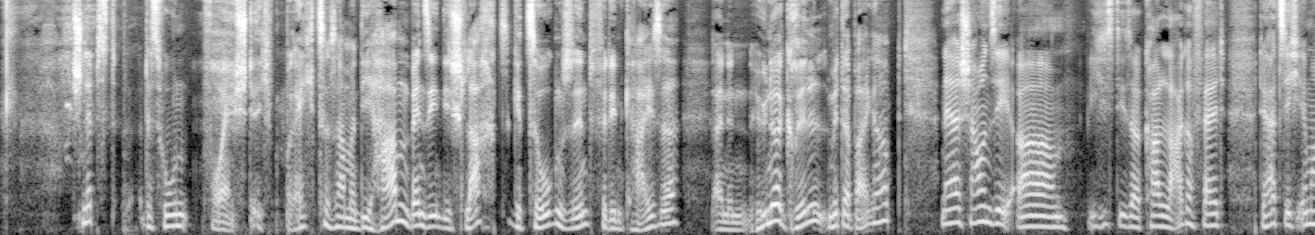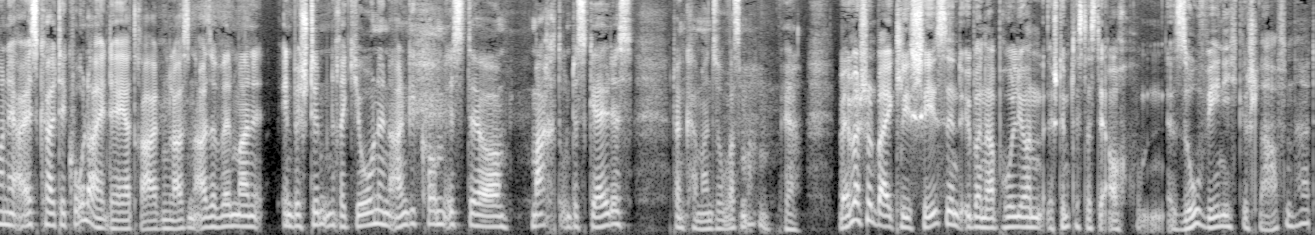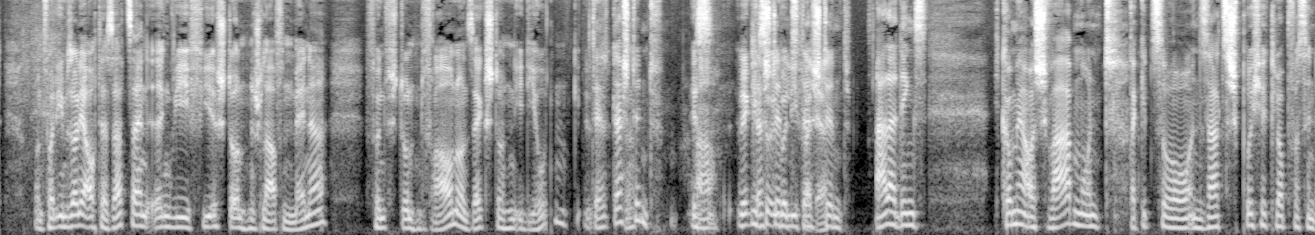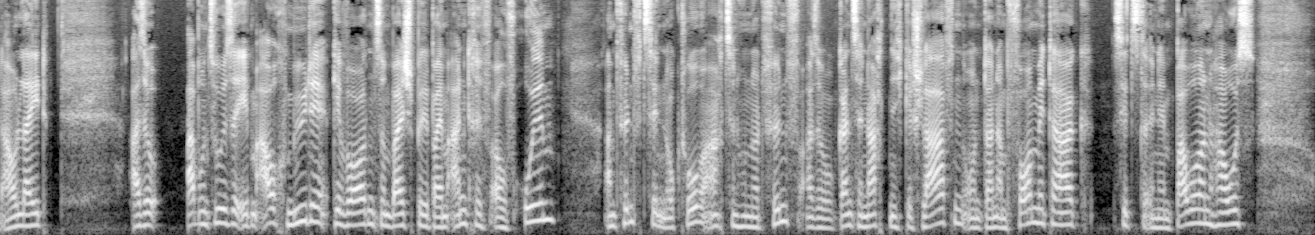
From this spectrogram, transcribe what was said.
schnipst das Huhn vor ihm Stich. Ich brech zusammen. Die haben, wenn sie in die Schlacht gezogen sind für den Kaiser, einen Hühnergrill mit dabei gehabt? Naja, schauen Sie, ähm, wie hieß dieser Karl Lagerfeld, der hat sich immer eine eiskalte Cola hinterher tragen lassen. Also wenn man in bestimmten Regionen angekommen ist, der Macht und des Geldes, dann kann man sowas machen. Ja. Wenn wir schon bei Klischees sind über Napoleon, stimmt es, dass der auch so wenig geschlafen hat? Und von ihm soll ja auch der Satz sein, irgendwie vier Stunden schlafen Männer, fünf Stunden Frauen und sechs Stunden Idioten. Das, das stimmt. Ist Ah, wirklich das so stimmt, überliefert, Das ja. stimmt. Allerdings, ich komme ja aus Schwaben und da gibt es so einen Satz, Sprücheklopfer sind auch leid. Also ab und zu ist er eben auch müde geworden, zum Beispiel beim Angriff auf Ulm am 15. Oktober 1805, also ganze Nacht nicht geschlafen und dann am Vormittag sitzt er in einem Bauernhaus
